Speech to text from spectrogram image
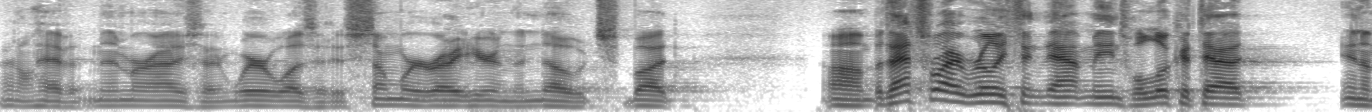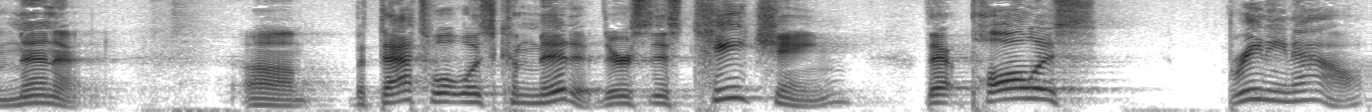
I don't have it memorized. Where was it? It's somewhere right here in the notes. But, um, but that's what I really think that means. We'll look at that in a minute. Um, but that's what was committed. There's this teaching that Paul is bringing out,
